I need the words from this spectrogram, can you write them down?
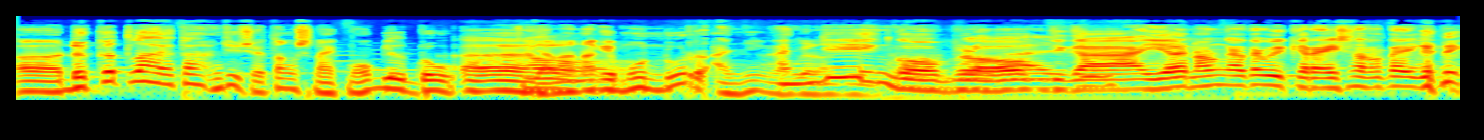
eh, deket lah eta anjing saya tangis naik mobil bro. Jalan lagi mundur anjing. Anjing goblok. Jika iya naon kata wiki racer teh gini.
